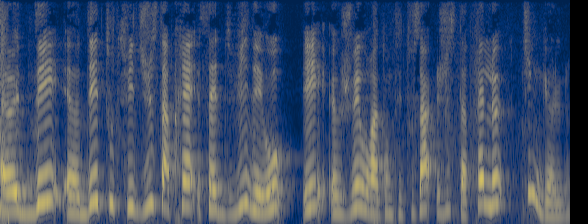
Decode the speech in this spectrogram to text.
euh, dès, dès tout de suite, juste après cette vidéo et je vais vous raconter tout ça juste après le jingle.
